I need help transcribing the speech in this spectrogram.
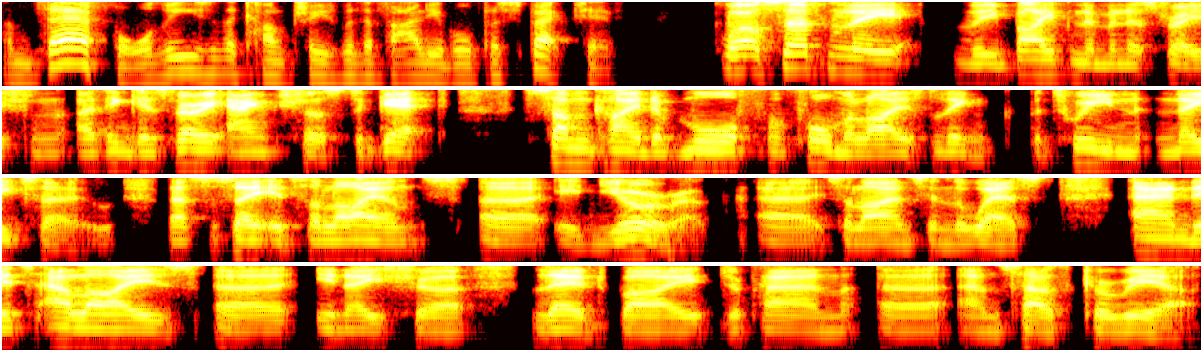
And therefore, these are the countries with a valuable perspective. Well, certainly the Biden administration, I think, is very anxious to get some kind of more formalized link between NATO, that's to say, its alliance uh, in Europe, uh, its alliance in the West, and its allies uh, in Asia, led by Japan uh, and South Korea.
